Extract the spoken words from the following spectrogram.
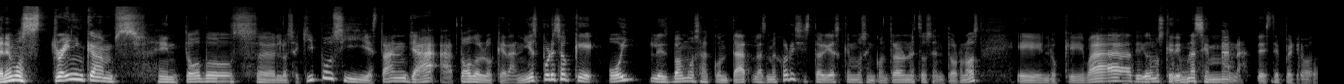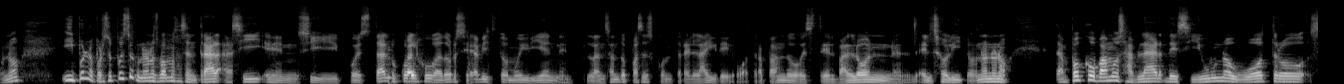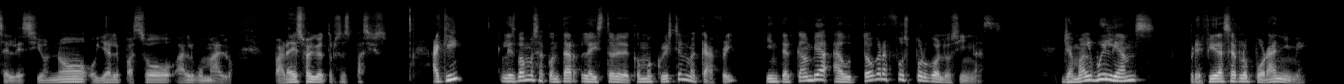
Tenemos training camps en todos eh, los equipos y están ya a todo lo que dan. Y es por eso que hoy les vamos a contar las mejores historias que hemos encontrado en estos entornos en lo que va, digamos que de una semana de este periodo, ¿no? Y bueno, por supuesto que no nos vamos a centrar así en si pues tal o cual jugador se ha visto muy bien lanzando pases contra el aire o atrapando este, el balón él solito. No, no, no. Tampoco vamos a hablar de si uno u otro se lesionó o ya le pasó algo malo. Para eso hay otros espacios. Aquí les vamos a contar la historia de cómo Christian McCaffrey intercambia autógrafos por golosinas. Jamal Williams prefiere hacerlo por anime.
